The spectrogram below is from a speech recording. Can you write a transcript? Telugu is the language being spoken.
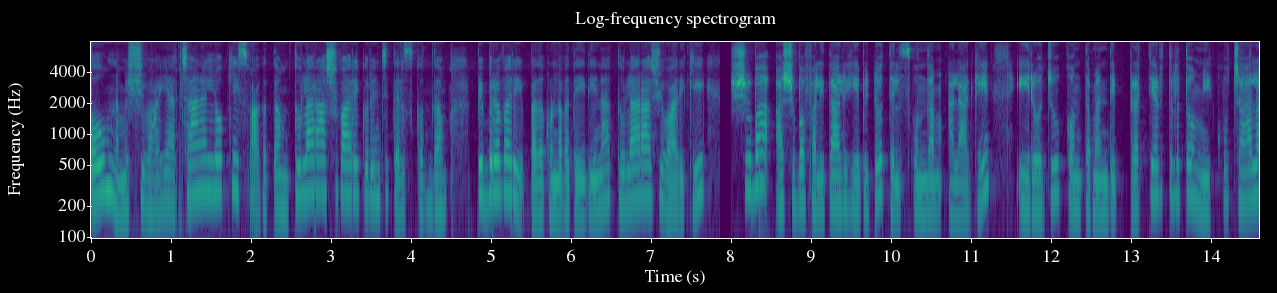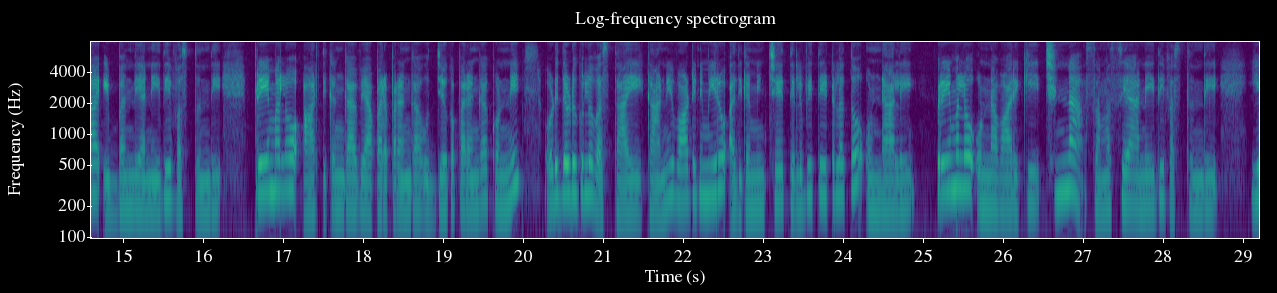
ఓం నమ శివాయ ఛానల్లోకి స్వాగతం. తులారాశి వారి గురించి తెలుసుకుందాం. ఫిబ్రవరి పదకొండవ తేదీన తులారాశి వారికి శుభ అశుభ ఫలితాలు ఏమిటో తెలుసుకుందాం. అలాగే ఈరోజు కొంతమంది ప్రత్యర్థులతో మీకు చాలా ఇబ్బంది అనేది వస్తుంది. ప్రేమలో ఆర్థికంగా వ్యాపారపరంగా ఉద్యోగపరంగా కొన్ని ఒడిదొడుగులు వస్తాయి. కానీ వాటిని మీరు అధిగమించే తెలివితేటలతో ఉండాలి. ప్రేమలో ఉన్నవారికి చిన్న సమస్య అనేది వస్తుంది.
